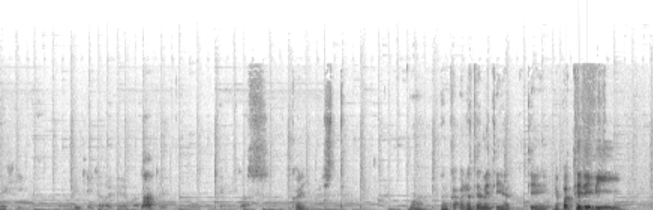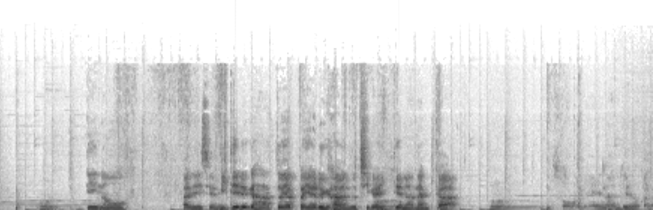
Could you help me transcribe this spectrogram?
ぜひ見ていただければなというふうに思っています。わかりました。まあ、なんか改めてやって、やっぱテレビうん。での、あれですよ、見てる側とやっぱやる側の違いっていうのはなんか、うん、そうね、なんていうのかな、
